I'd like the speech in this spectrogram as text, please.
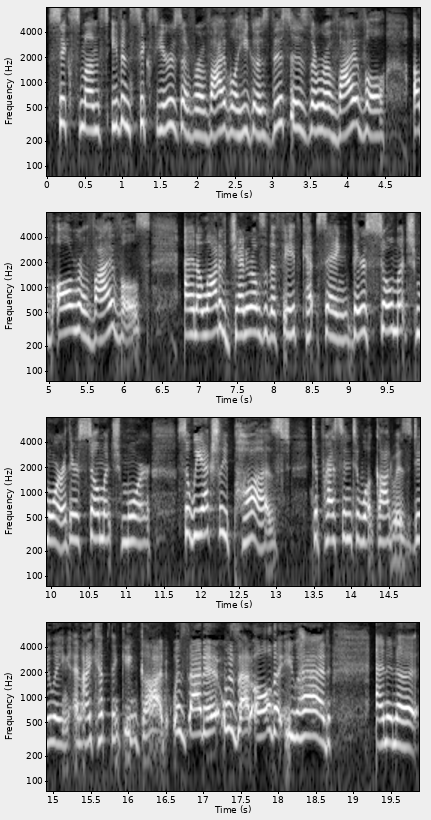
six months, even six years of revival. He goes, This is the revival of all revivals. And a lot of generals of the faith kept saying, There's so much more, there's so much more. So we actually paused to press into what God was doing. And I kept thinking, God, was that it? Was that all that you had? And in an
